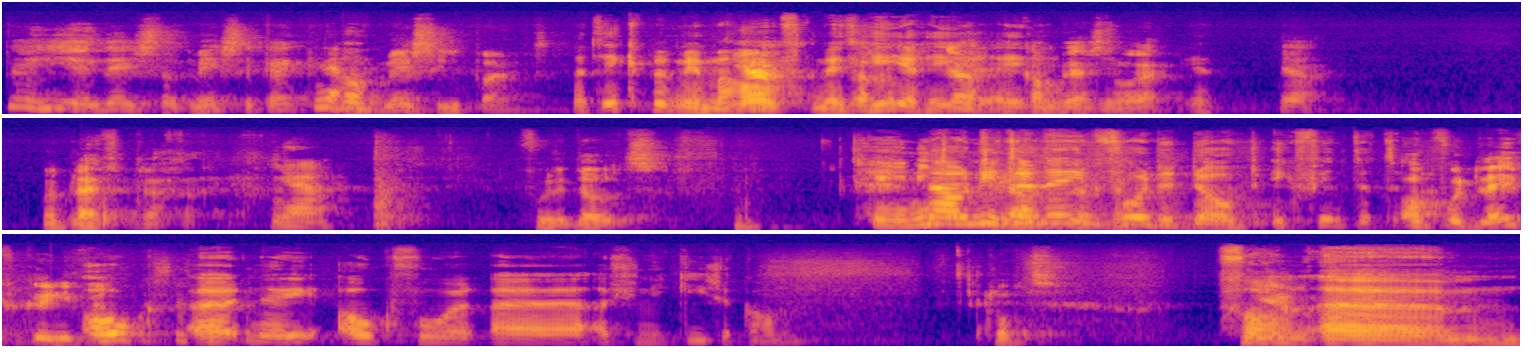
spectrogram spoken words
nee, hier in deze staat meester. Kijk, Ja. meester je paard. want ik heb hem in mijn Ja, hoofd met dat heer, heer, ja, dat één kan best, hoor. Ja. Maar het blijft prachtig. Ja, Voor de dood. kun je niet nou, niet alleen voor de dood. Ik vind het Ook voor het leven kun je niet. ook, eh, nee, ook voor eh, als je niet kiezen kan. Klopt. Van, ehm,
